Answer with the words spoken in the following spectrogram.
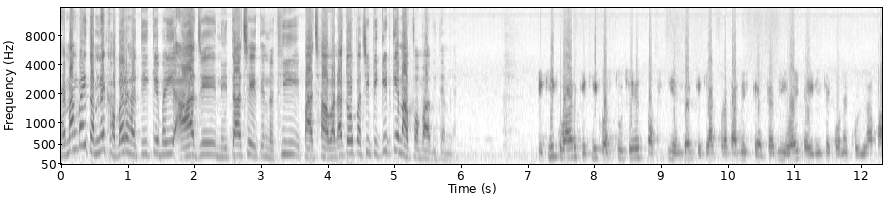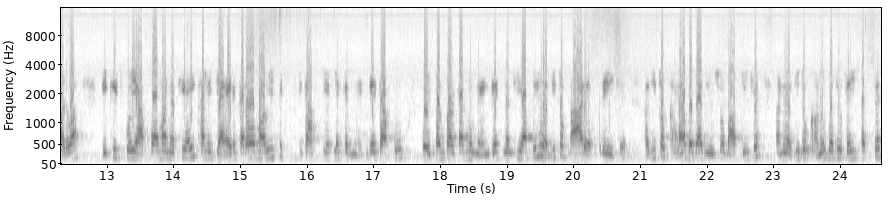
હેમાંગભાઈ, તમને ખબર હતી કે ભાઈ આ જે નેતા છે તે નથી પાછા આવવાના. તો પછી ટિકિટ કેમ આપવામાં આવી તેમને કેટલીક વાર કેટલીક વસ્તુ છે, પક્ષની અંદર કેટલાક પ્રકારની સ્ટ્રેટેજી હોય, કઈ રીતે કોને ખુલ્લા પાડવા ટિકિટ કોઈ આપવામાં નથી આવી, ખાલી જાહેર કરવામાં આવી છે ટિકિટ આપવી એટલે કે મેન્ડેટ આપવું, કોઈ પણ પ્રકારનું મેન્ડેટ નથી આપેલું, હજી તો બાર એપ્રિલ છે, હજી તો ઘણા બધા દિવસો બાકી છે અને હજી તો ઘણું બધું થઈ શકશે.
